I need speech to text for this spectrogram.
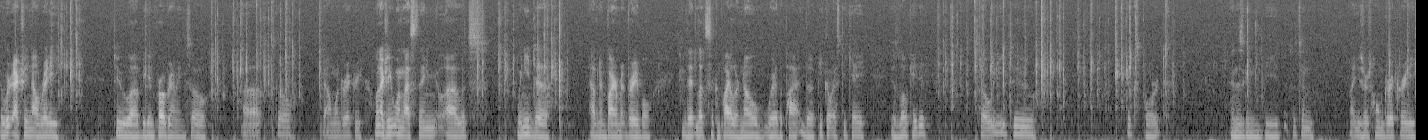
So we're actually now ready to uh, begin programming. So uh, let's go down one directory. Well, actually, one last thing. Uh, let's. We need to have an environment variable that lets the compiler know where the, Pi, the Pico SDK is located. So we need to export, and this is going to be, it's in my user's home directory,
